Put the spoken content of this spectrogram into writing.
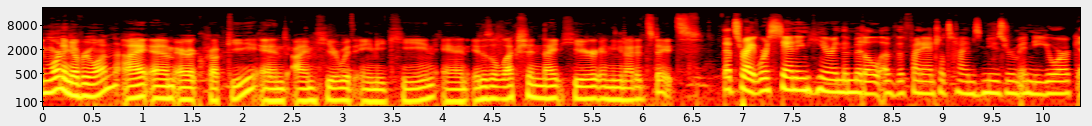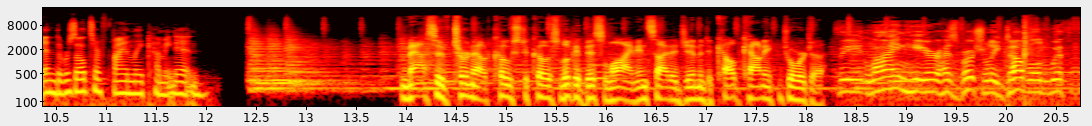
Good morning, everyone. I am Eric Krupke, and I'm here with Amy Keene, and it is election night here in the United States. That's right. We're standing here in the middle of the Financial Times newsroom in New York, and the results are finally coming in. Massive turnout coast to coast. Look at this line inside a gym in DeKalb County, Georgia. The line here has virtually doubled with,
